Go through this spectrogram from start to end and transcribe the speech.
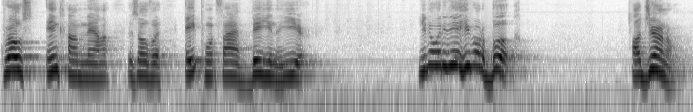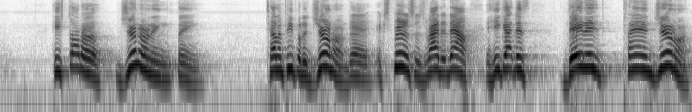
gross income now is over 8.5 billion a year. You know what he did? He wrote a book, a journal. He started a journaling thing, telling people to journal their experiences, write it down. And he got this daily plan journal,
